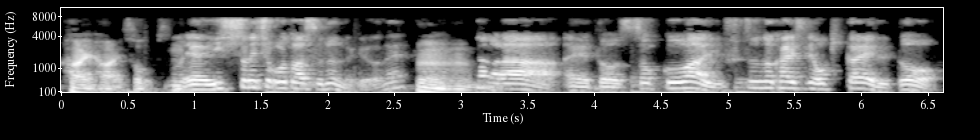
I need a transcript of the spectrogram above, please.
はいはい、そうですね。えー一緒に仕事はするんだけどね。うんうん。だから、えっ、と、そこは普通の会社に置き換えると、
